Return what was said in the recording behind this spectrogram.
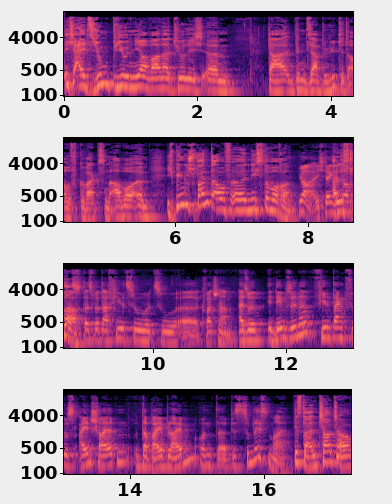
ich als Jungpionier war natürlich, ähm, da bin sehr behütet aufgewachsen. Aber ähm, ich bin gespannt auf äh, nächste Woche. Ja, ich denke Alles doch, klar. dass, dass wir da viel zu, zu äh, quatschen haben. Also in dem Sinne, vielen Dank fürs Einschalten und dabei bleiben und äh, bis zum nächsten Mal. Bis dann, ciao, ciao.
